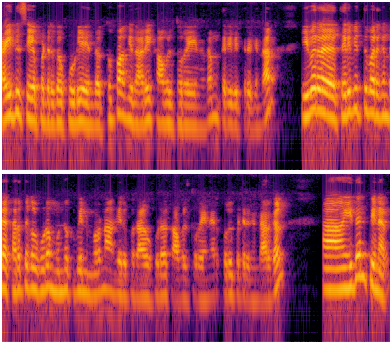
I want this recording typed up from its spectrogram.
கைது செய்யப்பட்டிருக்கக்கூடிய இந்த துப்பாக்கிதாரி காவல்துறையினரிடம் தெரிவித்திருக்கிறார் இவர் தெரிவித்து வருகின்ற கருத்துக்கள் கூட முன்னுக்கு பின் முரணாக இருப்பதாக கூட காவல்துறையினர் குறிப்பிட்டிருக்கின்றார்கள். இதன் பின்னர்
